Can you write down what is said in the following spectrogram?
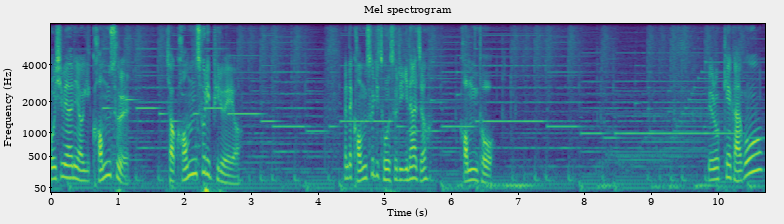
보시면 여기 검술 저 검술이 필요해요. 근데 검술이 도술이긴 하죠. 검도. 이렇게 가고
